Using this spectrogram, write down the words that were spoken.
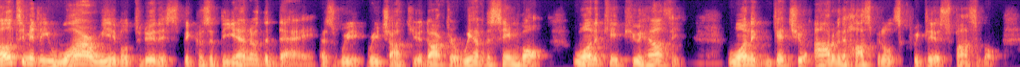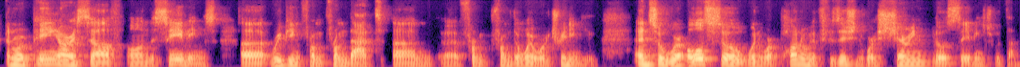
ultimately, why are we able to do this? Because at the end of the day, as we reach out to your doctor, we have the same goal. We want to keep you healthy. Want to get you out of the hospital as quickly as possible. And we're paying ourselves on the savings, uh, reaping from, from that, um, uh, from, from the way we're treating you. And so we're also, when we're partnering with physicians, we're sharing those savings with them.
